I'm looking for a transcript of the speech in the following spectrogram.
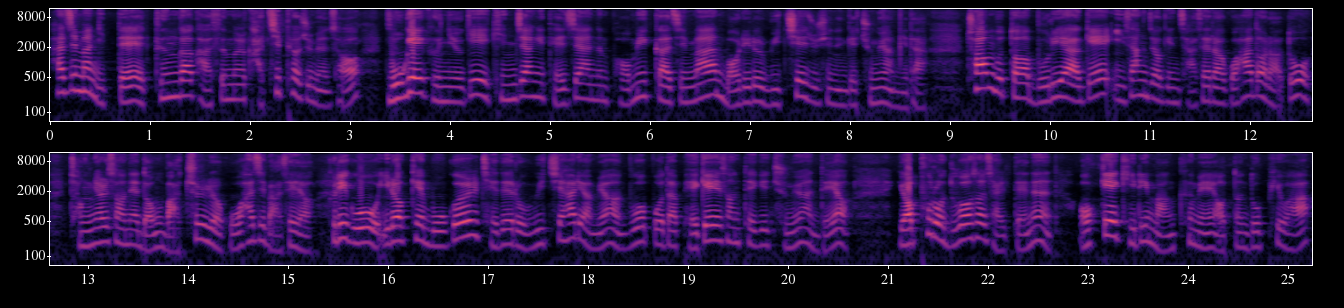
하지만 이때 등과 가슴을 같이 펴주면서 목의 근육이 긴장이 되지 않는 범위까지만 머리를 위치해 주시는 게 중요합니다. 처음부터 무리하게 이상적인 자세라고 하더라도 정렬선에 너무 맞추려고 하지 마세요. 그리고 이렇게 목을 제대로 위치하려면 무엇보다 베개의 선택이 중요한데요. 옆으로 누워서 잘 때는 어깨 길이만큼의 어떤 높이와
